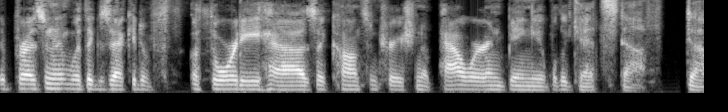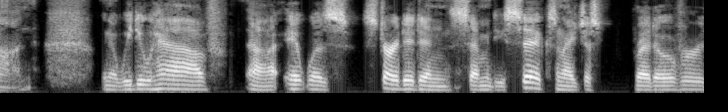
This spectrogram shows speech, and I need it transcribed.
the president with executive authority has a concentration of power and being able to get stuff done. You know, we do have, uh, it was started in 76, and I just read over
